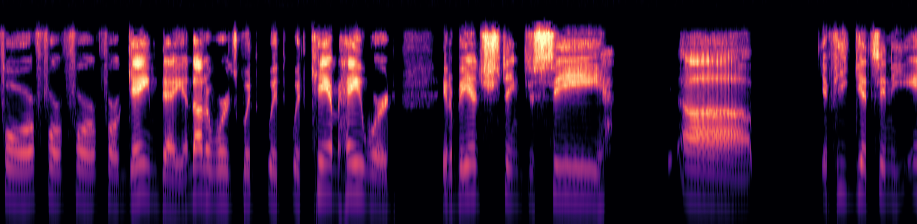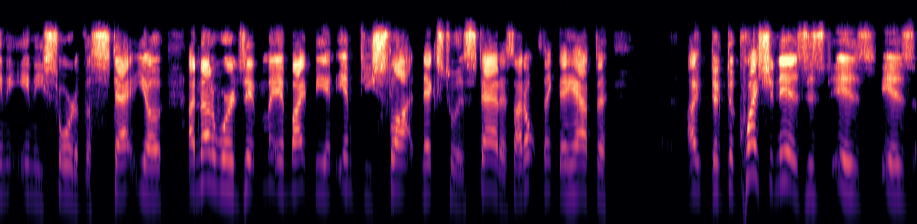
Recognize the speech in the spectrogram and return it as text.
for for for for game day. In other words, with with with Cam Heyward, it'll be interesting to see uh, if he gets any any any sort of a stat. You know, in other words, it it might be an empty slot next to his status. I don't think they have to. I, the, the question is is is is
